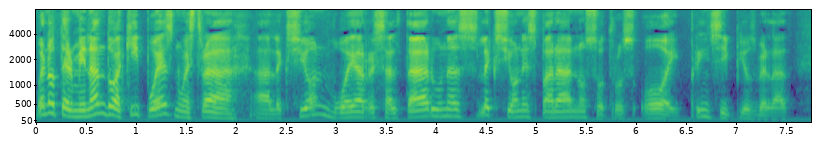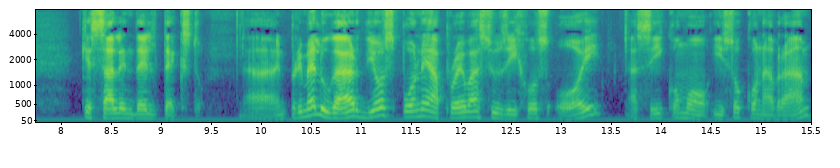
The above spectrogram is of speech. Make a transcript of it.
Bueno, terminando aquí pues nuestra ah, lección, voy a resaltar unas lecciones para nosotros hoy, principios, ¿verdad?, que salen del texto. Ah, en primer lugar, Dios pone a prueba a sus hijos hoy, así como hizo con Abraham.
